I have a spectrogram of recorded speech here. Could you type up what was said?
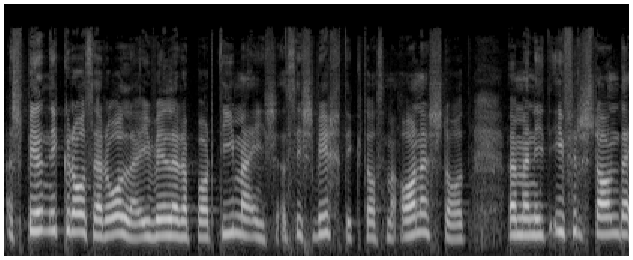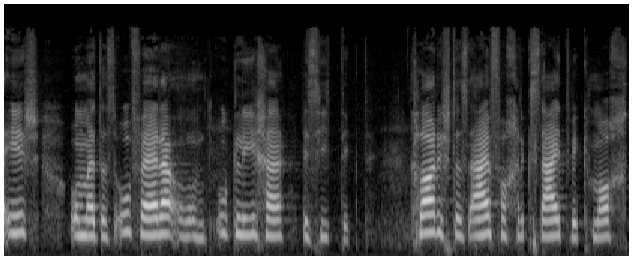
Es spielt nicht groß Rolle, in welcher Partie man ist. Es ist wichtig, dass man ansteht, wenn man nicht einverstanden ist und man das Aufhören und Ungleiche beseitigt. Klar ist das einfacher gesagt wie gemacht.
